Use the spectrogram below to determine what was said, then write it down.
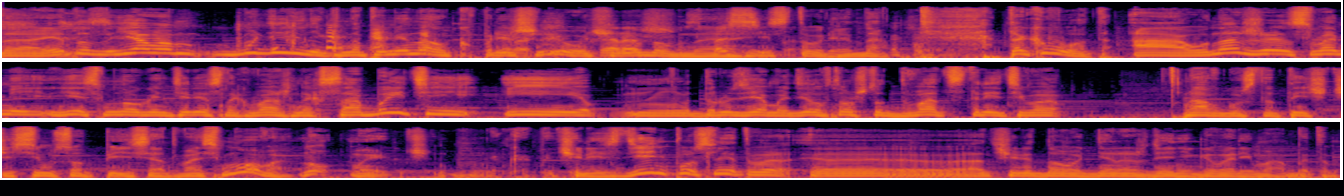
Да, это я вам будильник, напоминалку пришлю, очень Хорошо, удобная спасибо. история, да. Так вот, а у нас же с вами есть много интересных, важных событий, и, друзья мои, дело в том, что 23 августа 1758 ну, мы как бы через день после этого э, очередного дня рождения говорим об этом,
